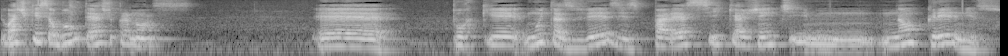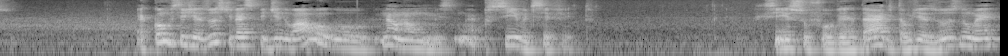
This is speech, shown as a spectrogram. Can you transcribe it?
Eu acho que esse é um bom teste para nós. É, porque muitas vezes parece que a gente não crê nisso. É como se Jesus estivesse pedindo algo. Não, não, isso não é possível de ser feito. Se isso for verdade, então Jesus não é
